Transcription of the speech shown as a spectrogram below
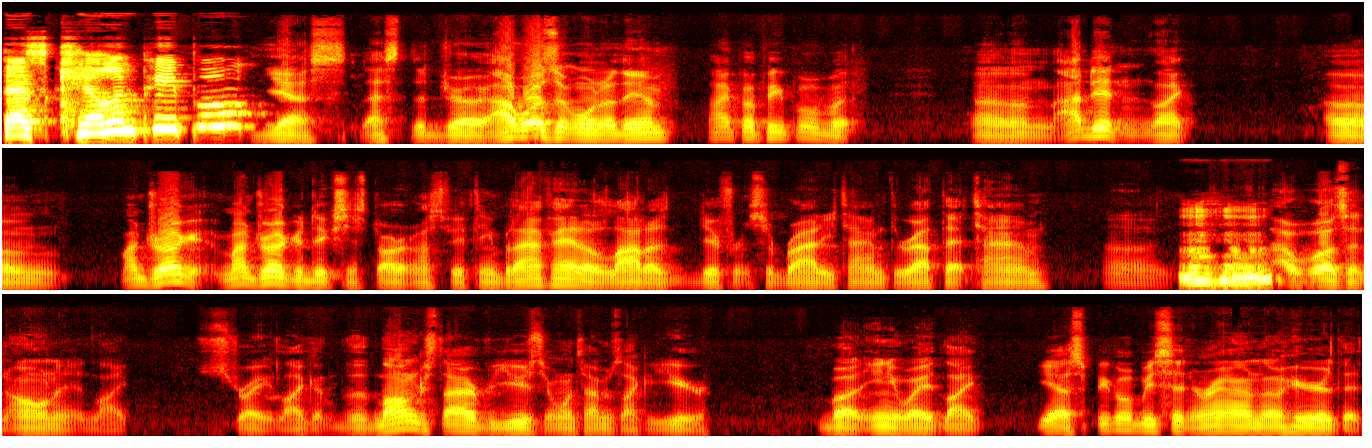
That's killing people Yes, that's the drug. I wasn't one of them type of people, but um, I didn't like um, my drug. My drug addiction started when I was fifteen, but I've had a lot of different sobriety time throughout that time. Uh, mm-hmm. I wasn't on it like straight. Like the longest I ever used it one time was like a year. But anyway, like yes, people will be sitting around and they'll hear that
